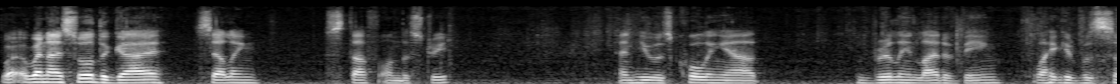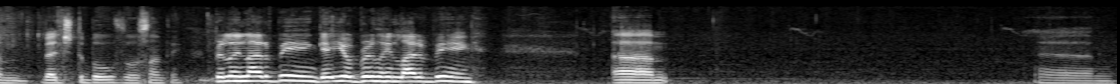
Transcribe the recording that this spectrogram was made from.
when I saw the guy selling stuff on the street and he was calling out brilliant light of being like it was some vegetables or something. Brilliant light of being, get your brilliant light of being. Um um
